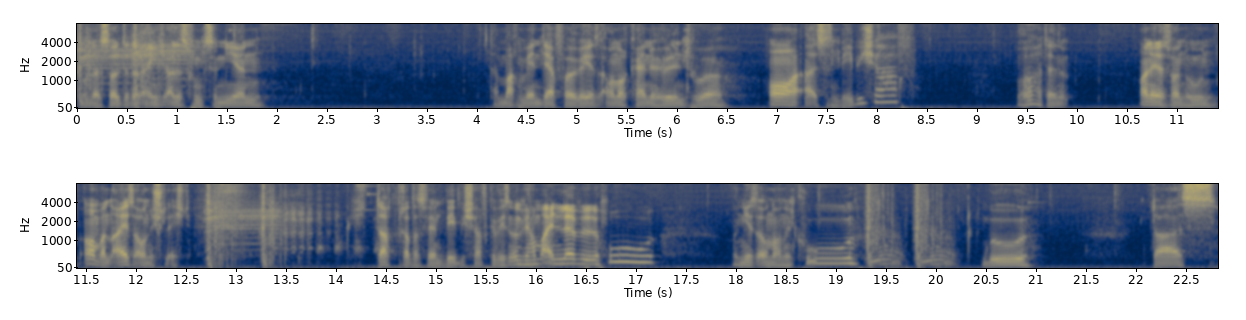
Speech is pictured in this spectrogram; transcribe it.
Und das sollte dann eigentlich alles funktionieren. Da machen wir in der Folge jetzt auch noch keine Höhlentour. Oh, ist das ein Babyschaf? Oh, hat er... Oh ne, das war ein Huhn. Oh, war ein Eis auch nicht schlecht. Ich dachte gerade, das wäre ein Babyschaf gewesen. Und wir haben ein Level. Huh. Und jetzt auch noch eine Kuh. Buh. Das...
